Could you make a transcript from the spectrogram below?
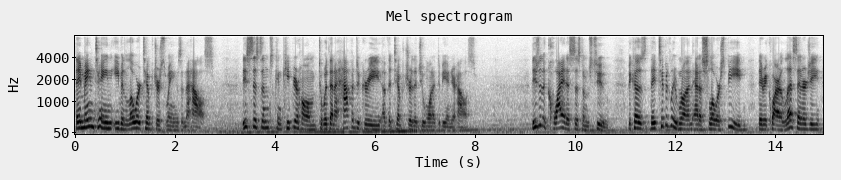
They maintain even lower temperature swings in the house. These systems can keep your home to within a half a degree of the temperature that you want it to be in your house. These are the quietest systems too, because they typically run at a slower speed, they require less energy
